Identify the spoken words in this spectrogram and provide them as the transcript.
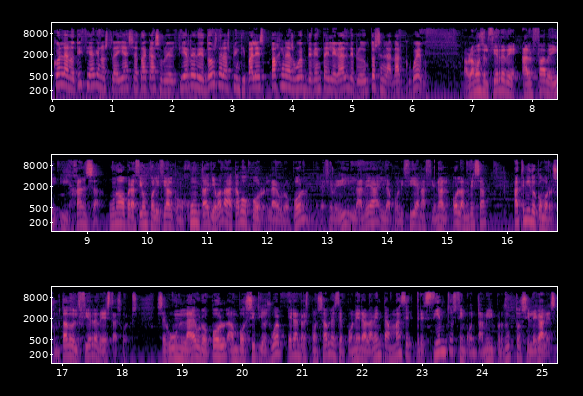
con la noticia que nos traía Shataka sobre el cierre de dos de las principales páginas web de venta ilegal de productos en la dark web. Hablamos del cierre de Alphabay y Hansa, una operación policial conjunta llevada a cabo por la Europol, el FBI, la DEA y la Policía Nacional Holandesa, ha tenido como resultado el cierre de estas webs. Según la Europol, ambos sitios web eran responsables de poner a la venta más de 350.000 productos ilegales,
